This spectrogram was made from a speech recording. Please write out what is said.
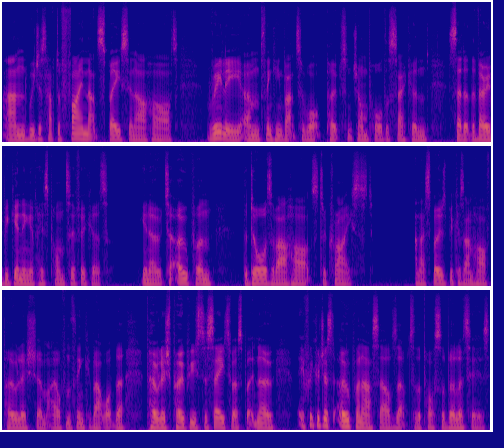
And we just have to find that space in our heart. Really, um, thinking back to what Pope St. John Paul II said at the very beginning of his pontificate, you know, to open the doors of our hearts to Christ and I suppose because I'm half Polish, um, I often think about what the Polish Pope used to say to us. But no, if we could just open ourselves up to the possibilities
